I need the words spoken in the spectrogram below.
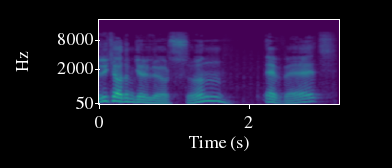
Bir iki adım geriliyorsun. Evet.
